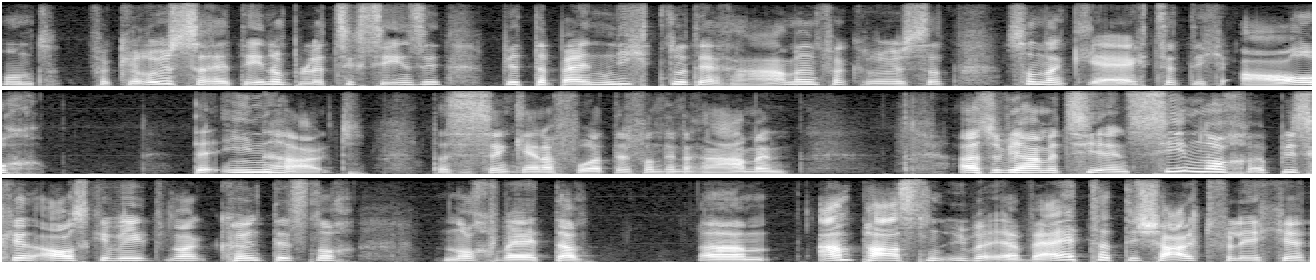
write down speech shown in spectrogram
und vergrößere den und plötzlich sehen Sie, wird dabei nicht nur der Rahmen vergrößert, sondern gleichzeitig auch der Inhalt. Das ist ein kleiner Vorteil von den Rahmen. Also wir haben jetzt hier ein Sim noch ein bisschen ausgewählt. Man könnte jetzt noch, noch weiter ähm, anpassen über erweitert die Schaltfläche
